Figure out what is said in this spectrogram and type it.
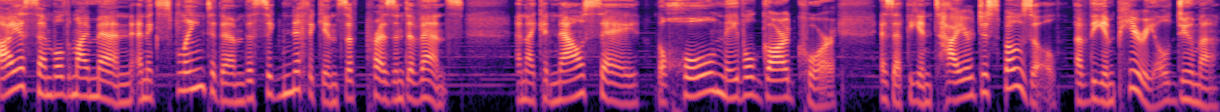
I assembled my men and explained to them the significance of present events, and I can now say the whole Naval Guard Corps is at the entire disposal of the Imperial Duma.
